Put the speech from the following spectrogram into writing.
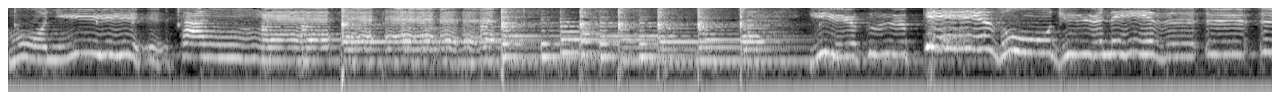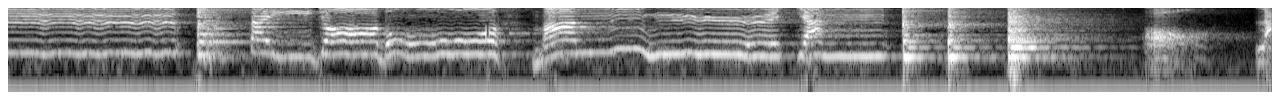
母女长哎。如果该入局内一家多满女人，哦，来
